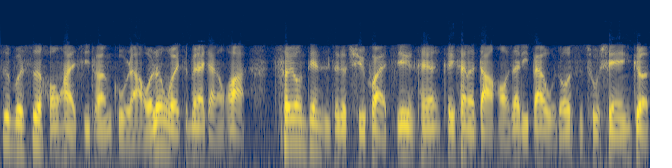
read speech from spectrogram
是不是红海集团股啦，我认为这边来讲的话，车用电子这个区块，其实可以可以看得到哈，在礼拜五都是出现一个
